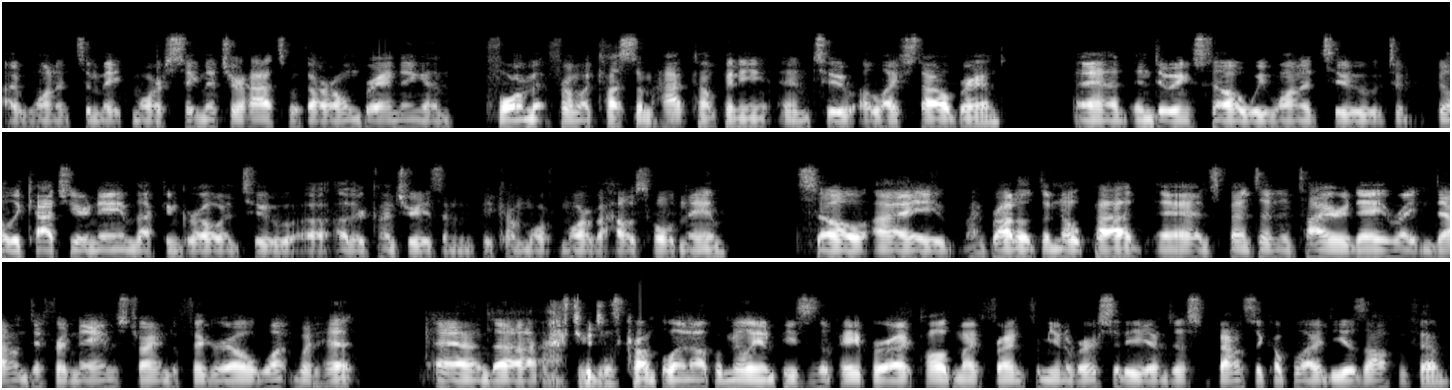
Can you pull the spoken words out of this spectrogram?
I wanted to make more signature hats with our own branding and form it from a custom hat company into a lifestyle brand and in doing so we wanted to to build a catchier name that can grow into uh, other countries and become more, more of a household name. So i i brought out the notepad and spent an entire day writing down different names trying to figure out what would hit. And uh, after just crumpling up a million pieces of paper i called my friend from university and just bounced a couple ideas off of him.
